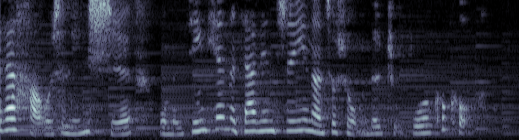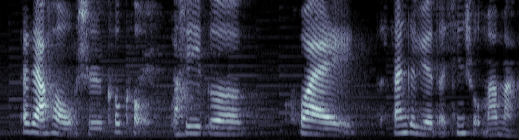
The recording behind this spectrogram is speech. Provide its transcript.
大家好，我是零食。我们今天的嘉宾之一呢，就是我们的主播 Coco。大家好，我是 Coco，我是一个快三个月的新手妈妈。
